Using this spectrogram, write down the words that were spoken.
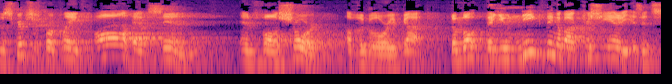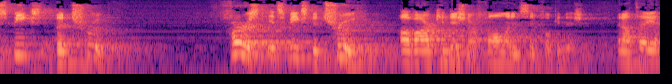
the scriptures proclaim all have sinned and fall short of the glory of God. The, mo- the unique thing about Christianity is it speaks the truth. First, it speaks the truth of our condition, our fallen and sinful condition. And I'll tell you,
